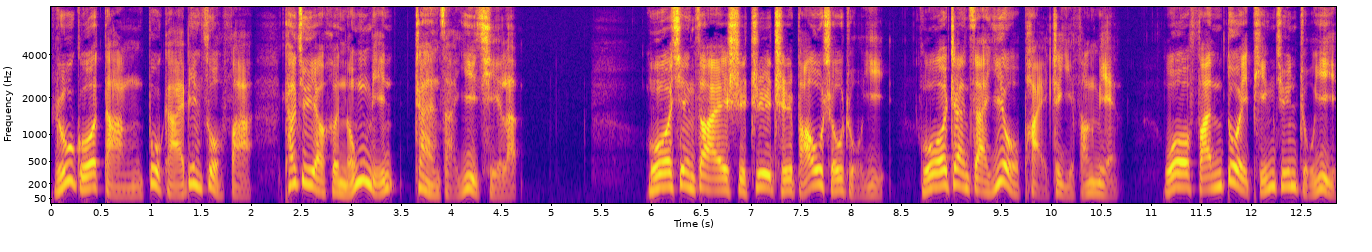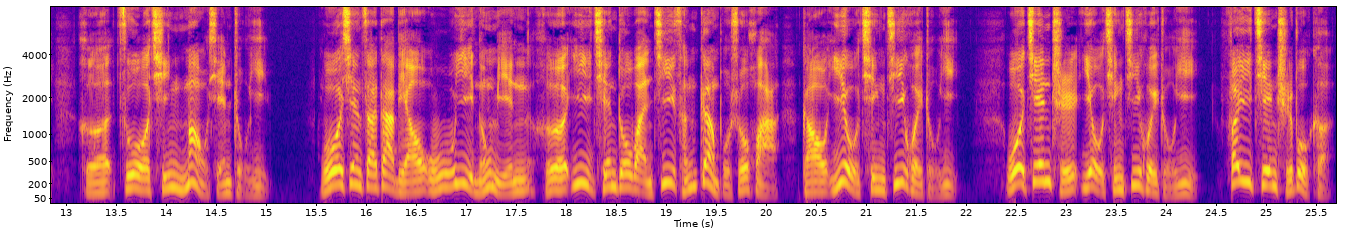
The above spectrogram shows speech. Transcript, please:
如果党不改变做法，他就要和农民站在一起了。”我现在是支持保守主义，我站在右派这一方面，我反对平均主义和左倾冒险主义。我现在代表五亿农民和一千多万基层干部说话，搞右倾机会主义。我坚持右倾机会主义，非坚持不可。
